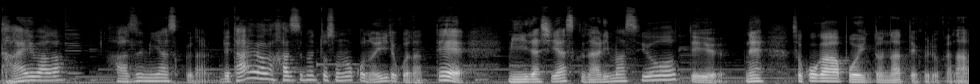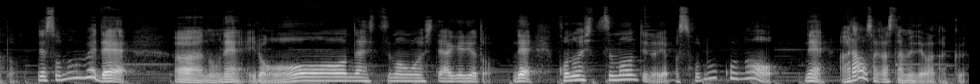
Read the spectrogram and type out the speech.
対話が弾みやすくなる。で、対話が弾むとその子のいいとこだって見出しやすくなりますよっていうね、そこがポイントになってくるかなと。で、その上で、あのね、いろんな質問をしてあげるよと。で、この質問っていうのはやっぱその子のね、あらを探すためではなく、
